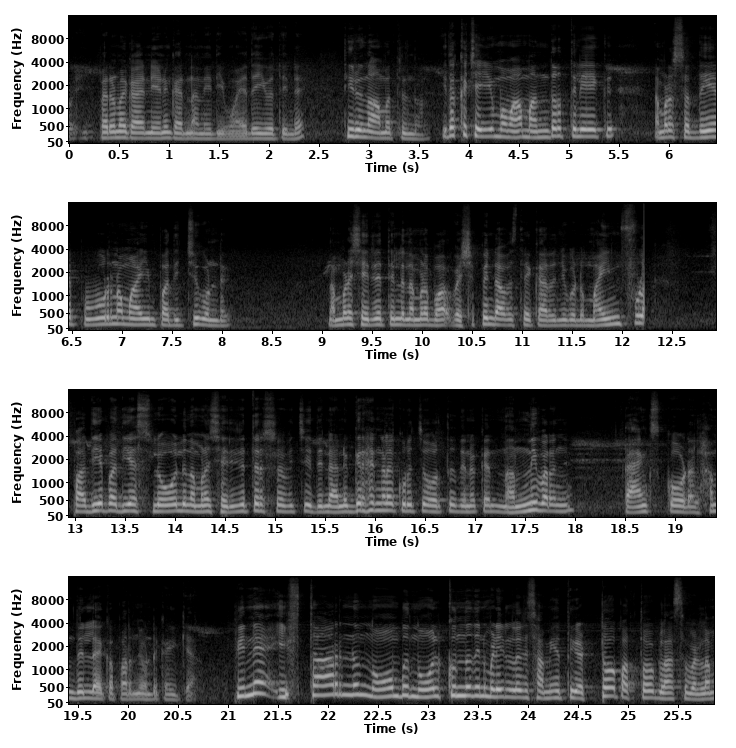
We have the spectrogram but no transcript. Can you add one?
റഹീം പരമകാരുണ്യനും കരുണാനിധിയുമായ ദൈവത്തിന്റെ തിരുനാമത്തിൽ നിന്നാണ് ഇതൊക്കെ ചെയ്യുമ്പോൾ ആ മന്ത്രത്തിലേക്ക് നമ്മുടെ ശ്രദ്ധയെ പൂർണമായും പതിച്ചുകൊണ്ട് നമ്മുടെ ശരീരത്തിൽ നമ്മുടെ വിശപ്പിന്റെ അവസ്ഥയൊക്കെ അറിഞ്ഞുകൊണ്ട് മൈൻഡ്ഫുൾ പതിയെ പതിയെ സ്ലോയിൽ നമ്മുടെ ശരീരത്തിൽ ശ്രവിച്ച് ഇതിന്റെ അനുഗ്രഹങ്ങളെക്കുറിച്ച് ഓർത്ത് ഇതിനൊക്കെ നന്ദി പറഞ്ഞ് താങ്ക്സ് കോഡ് അലഹമില്ല ഒക്കെ പറഞ്ഞുകൊണ്ട് കഴിക്കാം പിന്നെ ഇഫ്താറിനും നോമ്പ് നോൽക്കുന്നതിനും ഇടയിലുള്ളൊരു സമയത്ത് എട്ടോ പത്തോ ഗ്ലാസ് വെള്ളം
